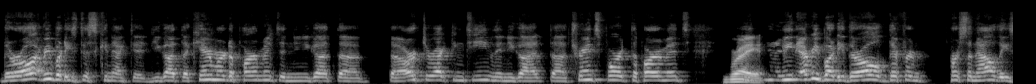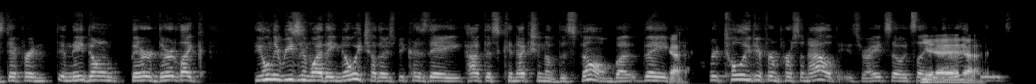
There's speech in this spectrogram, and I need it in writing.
they're all everybody's disconnected. You got the camera department, and then you got the the art directing team, and then you got the transport department. Right. You know I mean, everybody they're all different personalities, different, and they don't. They're they're like the only reason why they know each other is because they have this connection of this film, but they Yeah. they're totally different personalities, right? So it's like Yeah, there yeah. there's,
